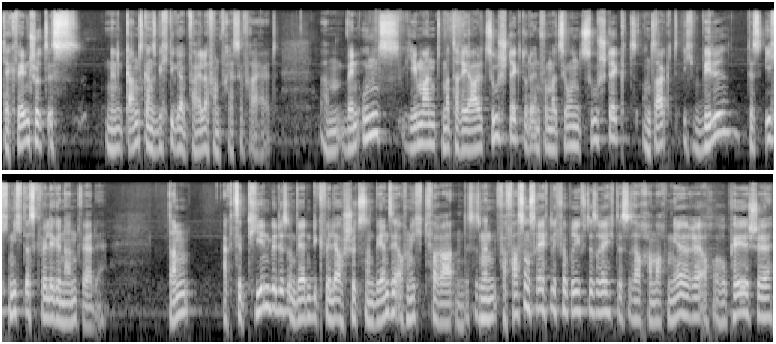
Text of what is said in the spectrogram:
Der Quellenschutz ist ein ganz, ganz wichtiger Pfeiler von Pressefreiheit. Ähm, wenn uns jemand Material zusteckt oder Informationen zusteckt und sagt, ich will, dass ich nicht als Quelle genannt werde, dann akzeptieren wir das und werden die Quelle auch schützen und werden sie auch nicht verraten. Das ist ein verfassungsrechtlich verbrieftes Recht, das ist auch, haben auch mehrere, auch europäische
